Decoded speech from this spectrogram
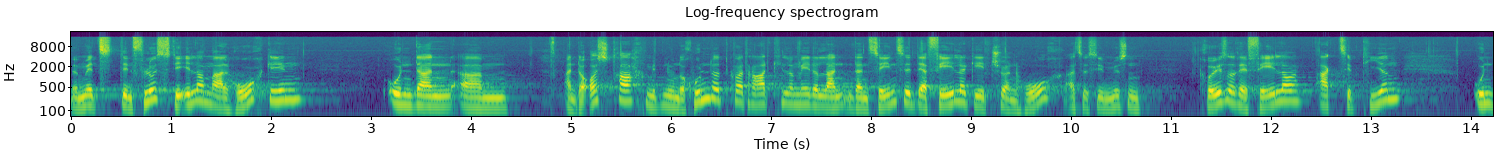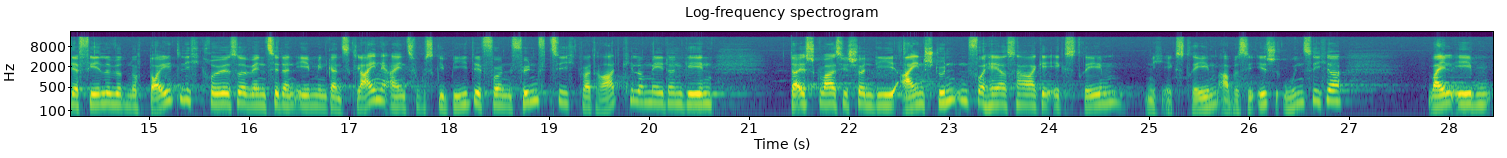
Wenn wir jetzt den Fluss, die Iller mal hochgehen und dann ähm, an der Ostrach mit nur noch 100 Quadratkilometer landen, dann sehen Sie, der Fehler geht schon hoch. Also Sie müssen größere Fehler akzeptieren. Und der Fehler wird noch deutlich größer, wenn Sie dann eben in ganz kleine Einzugsgebiete von 50 Quadratkilometern gehen. Da ist quasi schon die Ein-Stunden-Vorhersage extrem, nicht extrem, aber sie ist unsicher, weil eben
